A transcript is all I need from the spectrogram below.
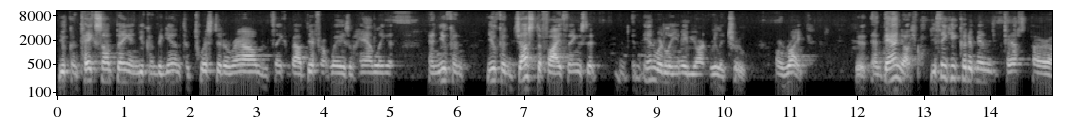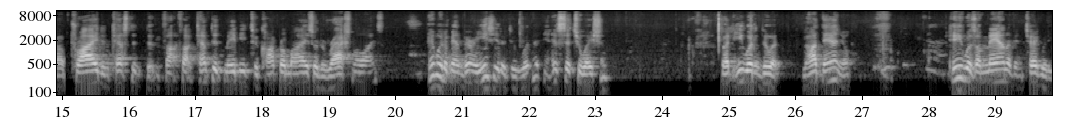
You can take something and you can begin to twist it around and think about different ways of handling it. And you can you can justify things that inwardly maybe aren't really true or right. And Daniel, do you think he could have been test, or, uh, tried and tested, thought, thought, tempted maybe to compromise or to rationalize? It would have been very easy to do, wouldn't it, in his situation? But he wouldn't do it. Not Daniel. He was a man of integrity.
